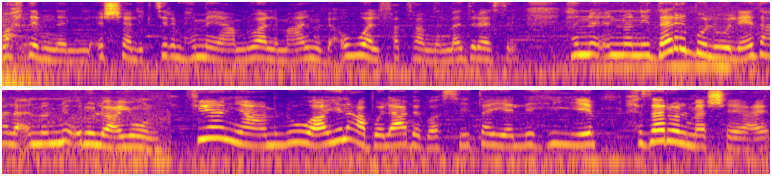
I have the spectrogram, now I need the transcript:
واحدة من الأشياء اللي كثير مهمة يعملوها المعلمة بأول فترة من المدرسة هن انهم يدربوا الاولاد على انهم يقروا العيون، فيهم يعملوها يلعبوا لعبة بسيطة يلي هي حذروا المشاعر،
